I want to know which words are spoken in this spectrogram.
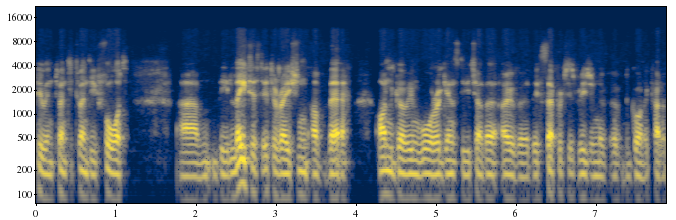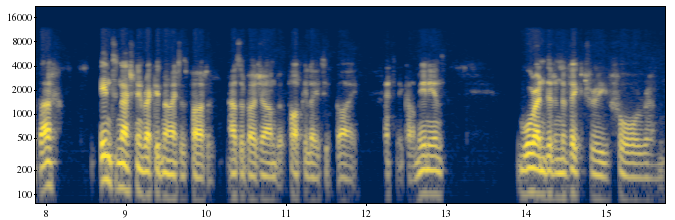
who in 2020 fought um, the latest iteration of their ongoing war against each other over the separatist region of, of Nagorno-Karabakh, internationally recognized as part of Azerbaijan, but populated by ethnic Armenians. War ended in a victory for um,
